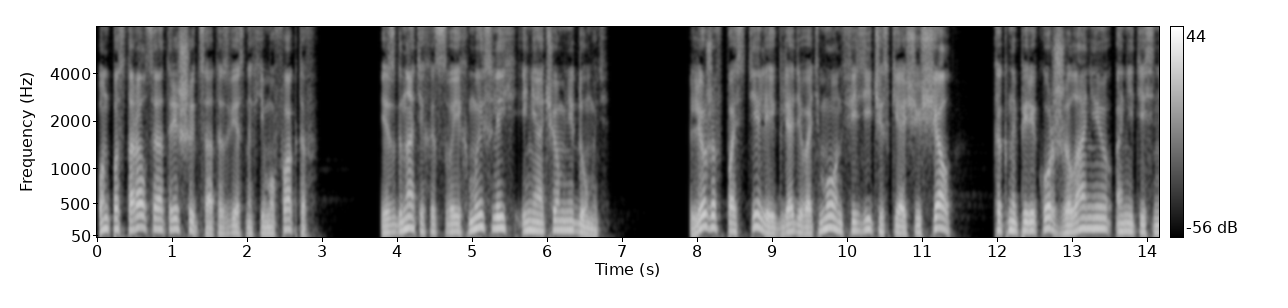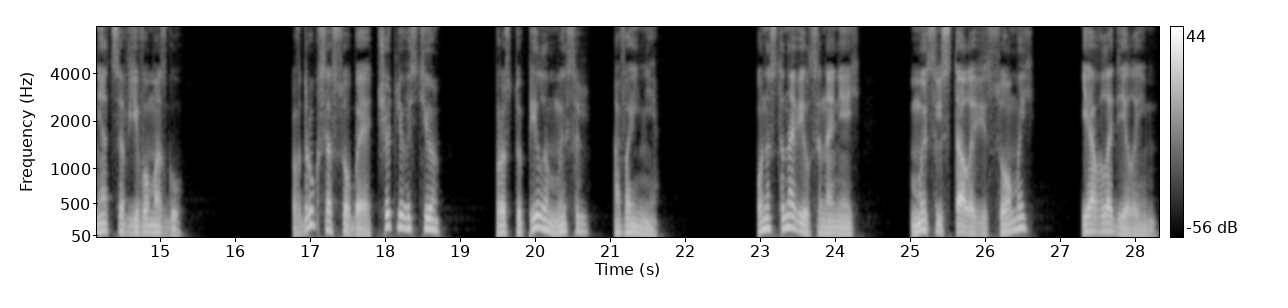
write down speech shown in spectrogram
Он постарался отрешиться от известных ему фактов, изгнать их из своих мыслей и ни о чем не думать. Лежа в постели и глядя во тьму, он физически ощущал, как наперекор желанию они теснятся в его мозгу. Вдруг с особой отчетливостью проступила мысль о войне. Он остановился на ней. Мысль стала весомой и овладела им.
